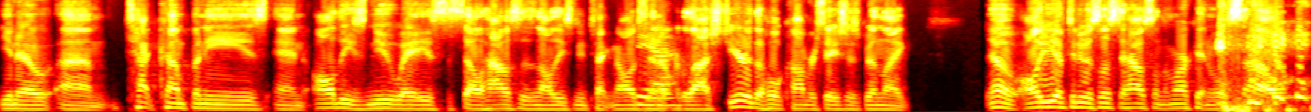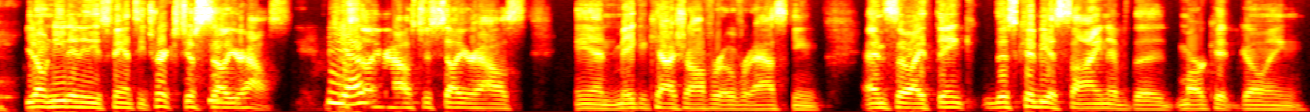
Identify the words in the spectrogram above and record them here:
you know, um, tech companies and all these new ways to sell houses and all these new technologies. And over the last year, the whole conversation has been like, no, all you have to do is list a house on the market and we'll sell. you don't need any of these fancy tricks. Just sell your house. Just Yep. sell your house. Just sell your house and make a cash offer over asking. And so I think this could be a sign of the market going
